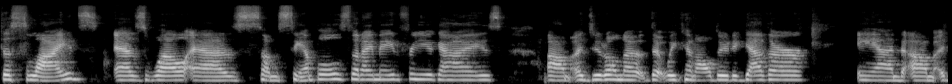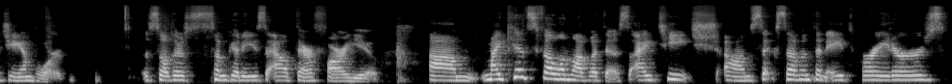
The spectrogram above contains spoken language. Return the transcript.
the slides as well as some samples that I made for you guys, um, a doodle note that we can all do together, and um, a Jamboard. So there's some goodies out there for you. Um, my kids fell in love with this. I teach um, sixth, seventh, and eighth graders,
